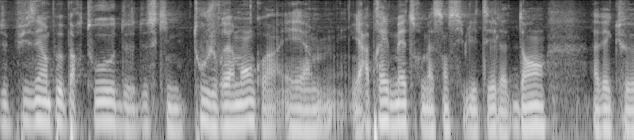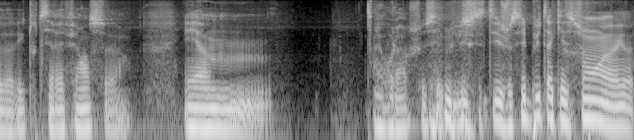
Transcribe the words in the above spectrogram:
de puiser un peu partout de, ce qui me touche vraiment quoi. Et, et après mettre ma sensibilité là-dedans avec avec toutes ces références et, euh, et voilà je sais plus je sais plus ta question euh,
